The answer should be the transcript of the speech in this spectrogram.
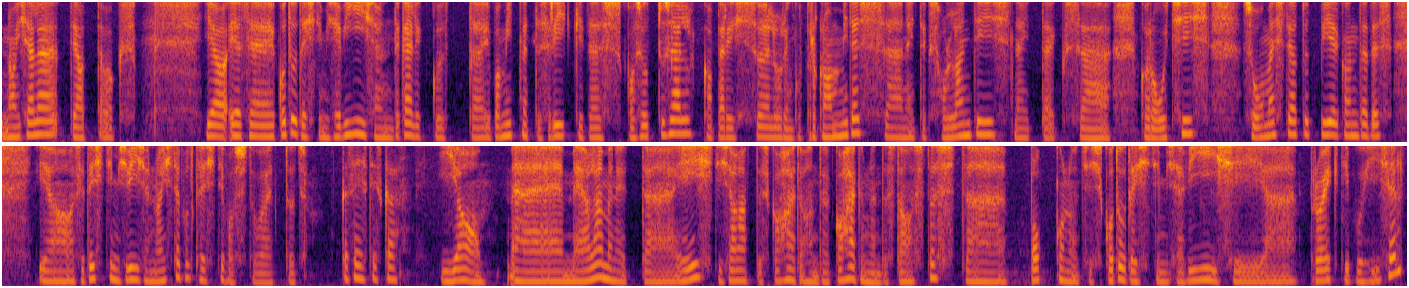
naisele teatavaks. ja, ja see kodutestimise viis on tegelikult juba mitmetes riikides kasutusel, ka päris sõeluuringu programmides, näiteks Hollandis, näiteks ka Rootsis, Soomes teatud piirkondades ja see testimisviis on naiste poolt hästi vastu võetud. kas Eestis ka? Jaa, me oleme nüüd äh, Eestis alates kahe tuhande kahekümnendast aastast äh, pakkunud siis kodutestimise viisi äh, projektipõhiselt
